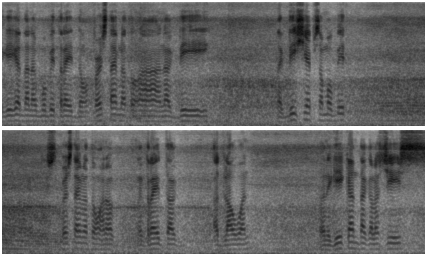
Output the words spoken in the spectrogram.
Gikan ta nagbubit ride no? First time na to na nagdi nagdi chef sa mobit. First time na to nga nag nag-drive tag adlawan. So, nagikan tag alas 10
